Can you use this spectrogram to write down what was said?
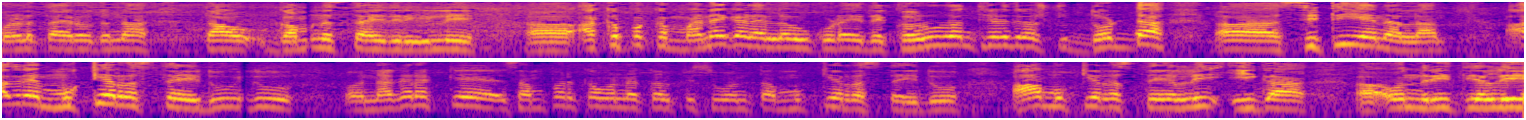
ಮರಳುತ್ತಾ ಇರೋದನ್ನ ತಾವು ಗಮನಿಸ್ತಾ ಇದ್ದೀರಿ. ಇಲ್ಲಿ ಅಕ್ಕಪಕ್ಕ ಮನೆಗಳೆಲ್ಲವೂ ಕೂಡ ಇದೆ. ಕರೂರ್ ಅಂತ ಅಂತ ಹೇಳಿದ್ರೆ ಅಷ್ಟು ದೊಡ್ಡ ಸಿಟಿ ಏನಲ್ಲ. ಆದ್ರೆ ಮುಖ್ಯ ರಸ್ತೆ ಇದು. ಇದು ನಗರಕ್ಕೆ ಸಂಪರ್ಕವನ್ನ ಕಲ್ಪಿಸುವಂತ ಮುಖ್ಯ ರಸ್ತೆ ಇದು. ಆ ಮುಖ್ಯ ರಸ್ತೆಯಲ್ಲಿ ಈಗ ಒಂದು ರೀತಿಯಲ್ಲಿ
